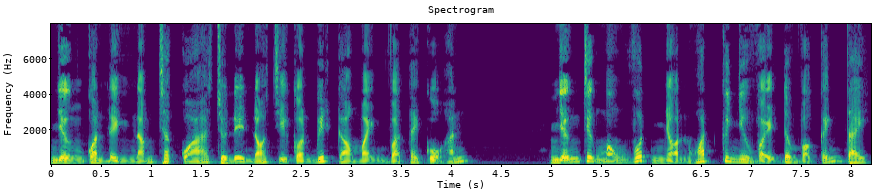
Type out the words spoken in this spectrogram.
Nhưng quan đình nắm chắc quá cho nên nó chỉ còn biết cào mạnh vào tay của hắn. Những chiếc móng vuốt nhọn hoắt cứ như vậy đâm vào cánh tay,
